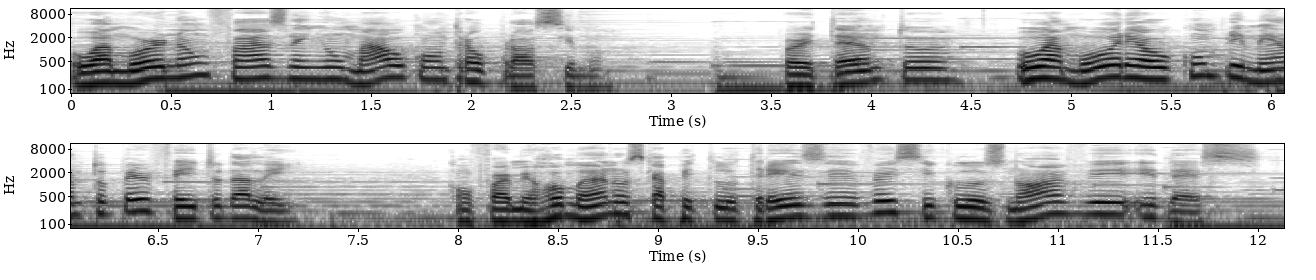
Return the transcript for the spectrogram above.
O amor não faz nenhum mal contra o próximo. Portanto, o amor é o cumprimento perfeito da lei, conforme Romanos capítulo 13, versículos 9 e 10.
